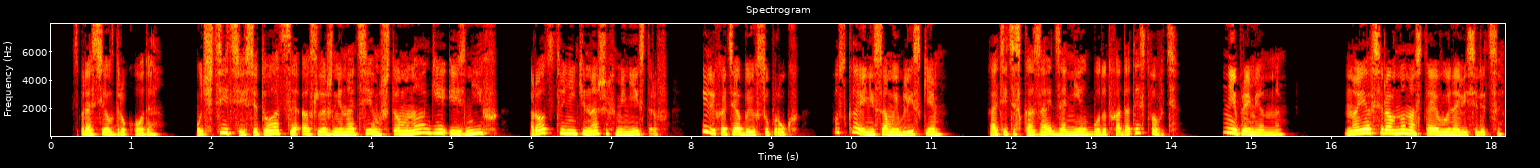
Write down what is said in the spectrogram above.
— спросил вдруг Ода. «Учтите, ситуация осложнена тем, что многие из них — родственники наших министров или хотя бы их супруг, пускай и не самые близкие. Хотите сказать, за них будут ходатайствовать?» «Непременно. Но я все равно настаиваю на виселице».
